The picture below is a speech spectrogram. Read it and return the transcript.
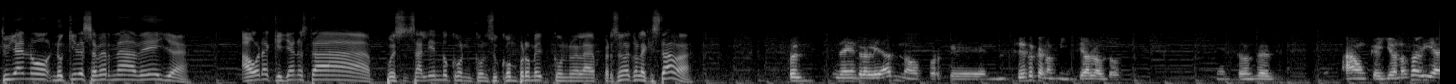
tú ya no, no quieres saber nada de ella. Ahora que ya no está, pues, saliendo con, con su compromet con la persona con la que estaba. Pues en realidad no, porque siento que nos mintió a los dos. Entonces, aunque yo no sabía,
